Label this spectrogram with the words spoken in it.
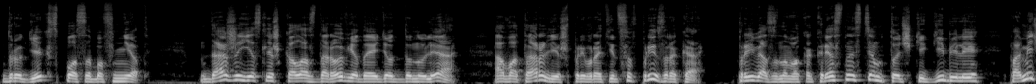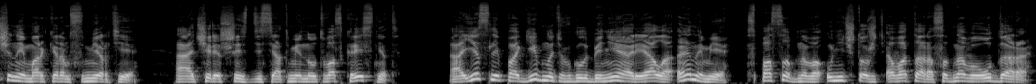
Других способов нет. Даже если шкала здоровья дойдет до нуля, аватар лишь превратится в призрака, привязанного к окрестностям точки гибели, помеченной маркером смерти, а через 60 минут воскреснет. А если погибнуть в глубине ареала Энеми, способного уничтожить аватара с одного удара,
